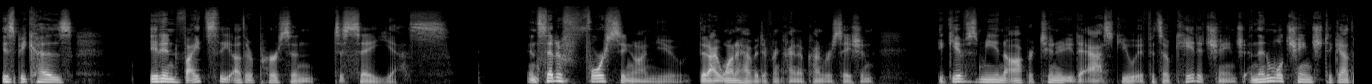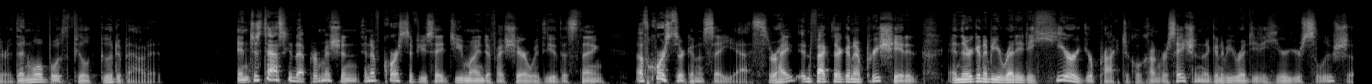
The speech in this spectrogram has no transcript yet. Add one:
is because it invites the other person to say yes. Instead of forcing on you that I want to have a different kind of conversation, it gives me an opportunity to ask you if it's okay to change, and then we'll change together. Then we'll both feel good about it. And just asking that permission, and of course, if you say, Do you mind if I share with you this thing? Of course, they're going to say yes, right? In fact, they're going to appreciate it and they're going to be ready to hear your practical conversation. They're going to be ready to hear your solution.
